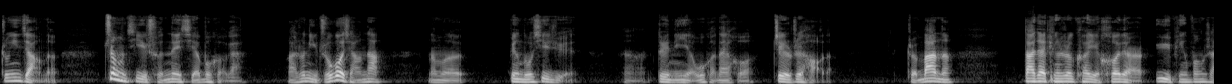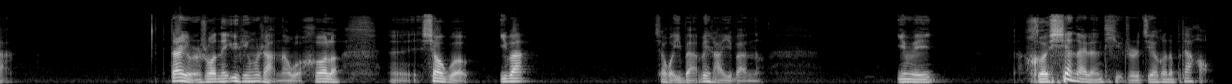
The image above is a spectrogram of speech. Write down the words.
中医讲的正气存内，邪不可干啊，说你足够强大，那么病毒细菌，嗯，对你也无可奈何，这是最好的。怎么办呢？大家平时可以喝点玉屏风散，但是有人说那玉屏风散呢，我喝了，呃，效果一般，效果一般，为啥一般呢？因为和现代人体质结合的不太好，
